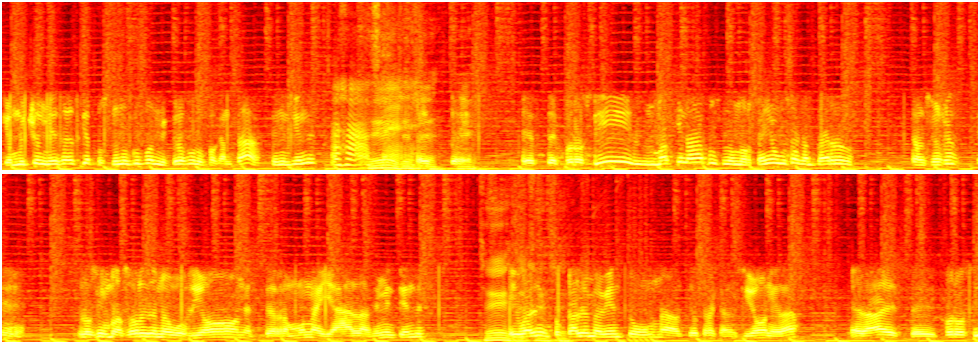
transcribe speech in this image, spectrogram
que muchos me dicen, sabes que pues tú no ocupas micrófono para cantar, ¿sí me entiendes? Ajá, Sí, sí, sí, Este, este, pero sí, más que nada pues los norteños gustan cantar canciones de los invasores de Nuevo León, este Ramón Ayala, ¿sí me entiendes? Sí, Igual sí, en sí. Intocable me aviento una que otra canción, ¿verdad? ¿verdad? Este, pero sí,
